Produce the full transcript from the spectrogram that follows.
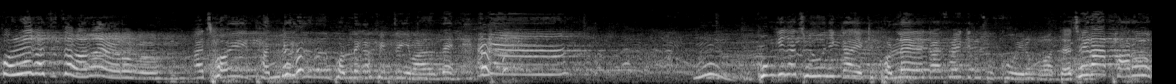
벌레가 진짜 많아요 여러분 아, 저희 반겨주는 벌레가 굉장히 많은데, 안녕! 음, 공기가 좋으니까 이렇게 벌레가 살기도 좋고 이런 것 같아요. 제가 바로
